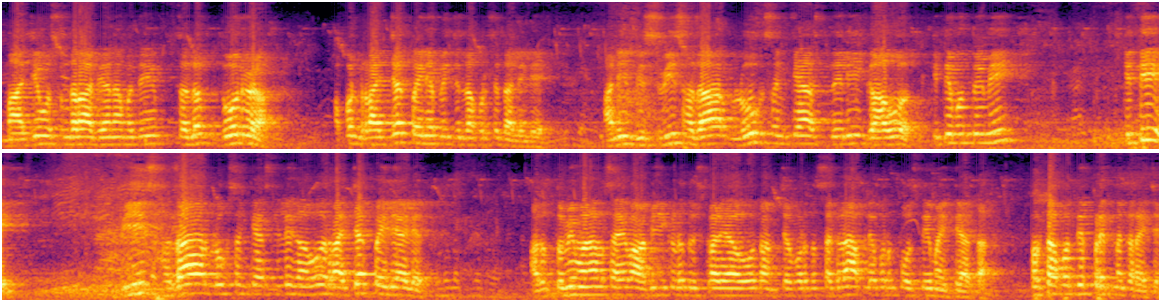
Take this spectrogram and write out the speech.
माझी वसुंधरा अभियानामध्ये सलग दोन वेळा आपण राज्यात पहिली आपली जिल्हा परिषद आलेली आहे. आणि वीस वीस हजार लोकसंख्या असलेली गावं किती म्हणतोय मी? किती? वीस हजार लोकसंख्या असलेली गावं राज्यात पहिले आल्यात आता तुम्ही म्हणाल साहेब आम्ही इकडे दुष्काळी आहोत आमच्यापर्यंत सगळं आपल्यापर्यंत पोहोचते माहिती आहे आता. फक्त आपण ते प्रयत्न करायचे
